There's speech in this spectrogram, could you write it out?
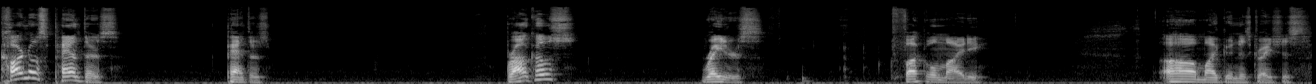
Cardinals, Panthers. Panthers. Broncos, Raiders. Fuck almighty. Oh my goodness gracious.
